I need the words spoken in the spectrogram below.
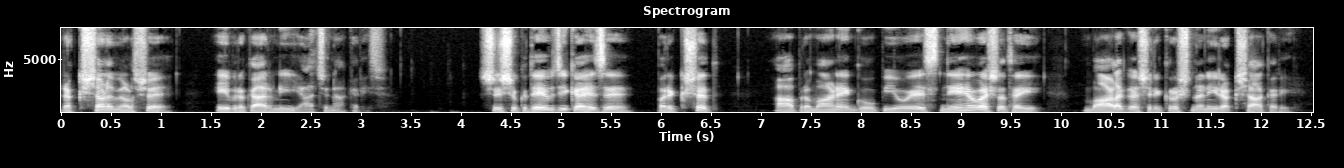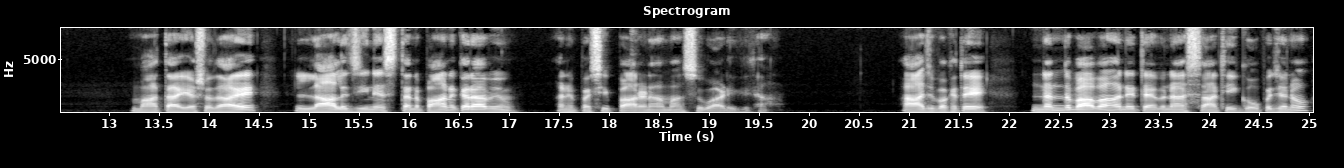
રક્ષણ મળશે એ પ્રકારની યાચના કરી છે. શ્રી સુખદેવજી કહે છે, પરીક્ષિત, આ પ્રમાણે ગોપીઓએ સ્નેહવશ થઈ બાળક શ્રીકૃષ્ણની રક્ષા કરી. માતા યશોદાએ લાલજીને સ્તનપાન કરાવ્યું અને પછી પારણામાં સુવાડી દીધા. આ જ વખતે નંદ બાબા અને તેમના સાથી ગોપજનો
